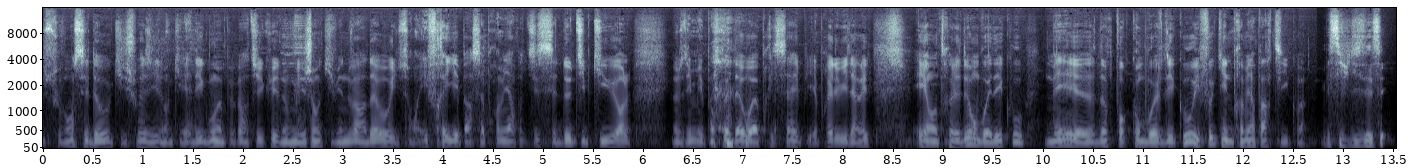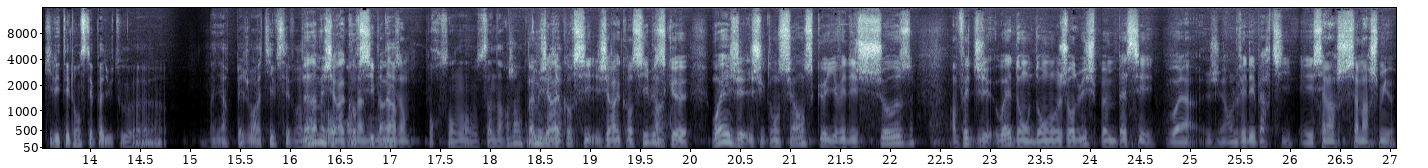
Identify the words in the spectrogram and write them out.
souvent c'est Dao qui choisit, donc il y a des goûts un peu particuliers. Donc les gens qui viennent voir Dao, ils sont effrayés par sa première partie. C'est deux types qui hurlent. Et on se dit mais pourquoi Dao a pris ça? Et puis après lui il arrive. Et entre les deux, on boit des coups. Mais euh, donc pour qu'on boive des coups, il faut qu'il y ait une première partie, quoi. Mais si je disais qu'il était long, c'était pas du tout euh, de manière péjorative. C'est vraiment. Non, non, mais j'ai raccourci, par exemple. Pour son, son argent. Quoi, Ouais, mais j'ai raccourci, j'ai raccourci parce que ouais, j'ai conscience qu'il y avait des choses, en fait, ouais, dont, dont aujourd'hui je peux me passer. Voilà, j'ai enlevé des parties et ça marche, ça marche mieux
